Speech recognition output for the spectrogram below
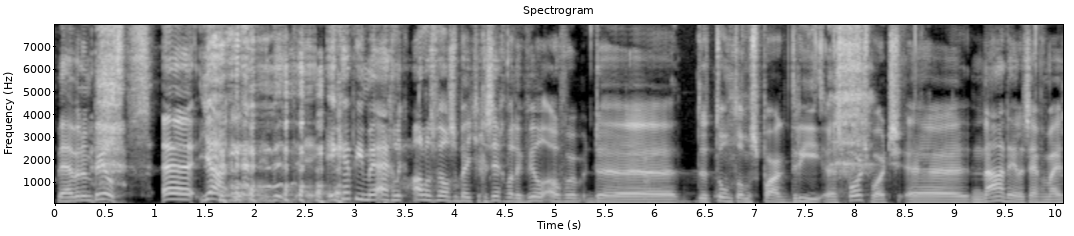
we hebben een beeld. Eh, ja, ik heb hiermee eigenlijk alles wel zo'n beetje gezegd wat ik wil over de, de TomTom Spark 3 eh, Sportswatch. Eh, nadelen zijn voor mij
